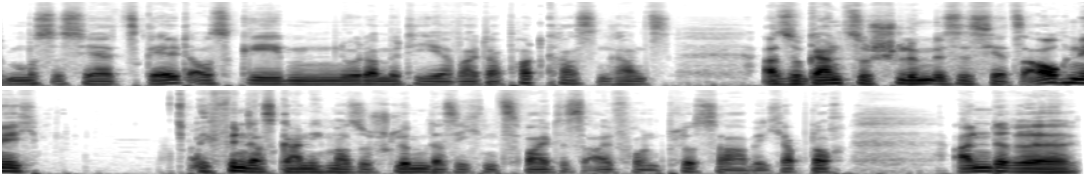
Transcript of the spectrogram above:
du musstest ja jetzt Geld ausgeben, nur damit du hier weiter podcasten kannst. Also ganz so schlimm ist es jetzt auch nicht. Ich finde das gar nicht mal so schlimm, dass ich ein zweites iPhone Plus habe. Ich habe noch andere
